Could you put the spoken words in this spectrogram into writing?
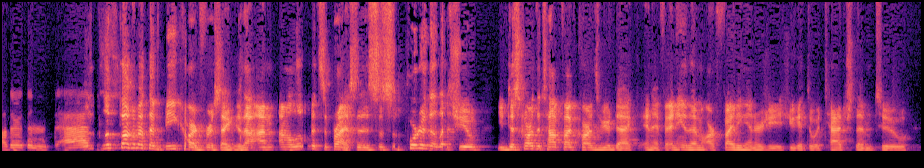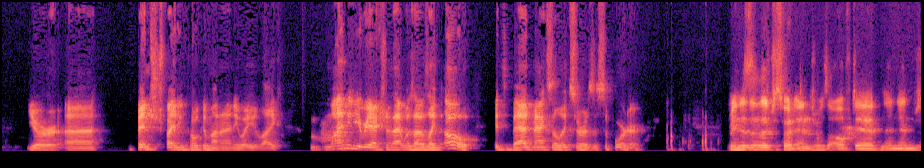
Other than that, Let's- talk about the Bea card for a second because I'm I'm a little bit surprised. So it's a supporter that lets you you discard the top five cards of your deck, and if any of them are fighting energies, you get to attach them to your uh, bench fighting Pokemon in any way you like. My immediate reaction to that was I was like, oh, it's bad Max Elixir as a supporter. I mean, isn't that just what Ends Resolve did? And Ends,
